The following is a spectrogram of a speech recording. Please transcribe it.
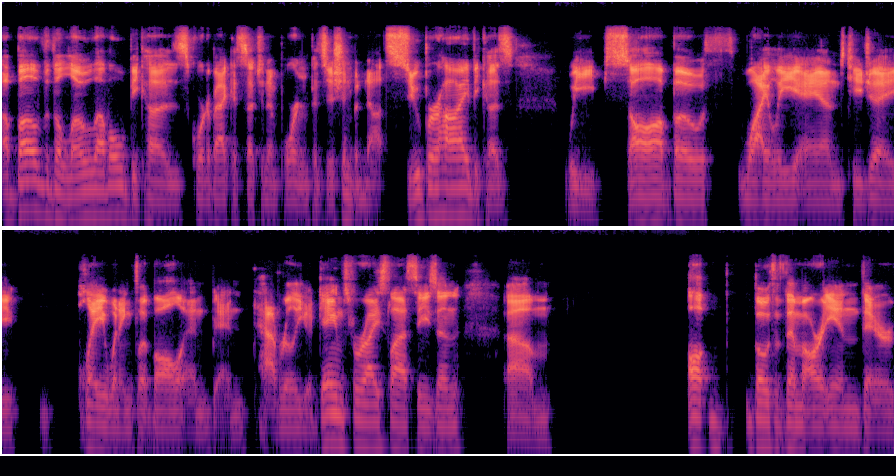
above the low level because quarterback is such an important position, but not super high because we saw both Wiley and TJ play winning football and and have really good games for Rice last season. Um, all both of them are in their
